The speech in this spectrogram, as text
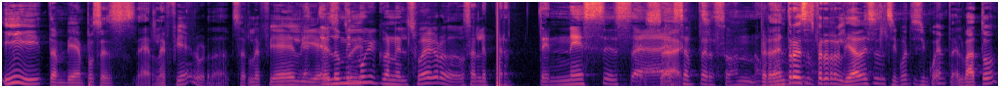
Y también, pues, es serle fiel, ¿verdad? Serle fiel y es lo y- mismo que con el suegro, o sea, le perteneces a esa persona. Pero dentro de esa esfera de realidad, ese es el 50 y 50. El vato,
